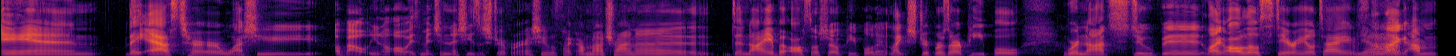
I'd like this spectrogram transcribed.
and they asked her why she about you know always mention that she's a stripper and she was like i'm not trying to deny it but also show people that like strippers are people we're not stupid like all those stereotypes Yeah. and like i'm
